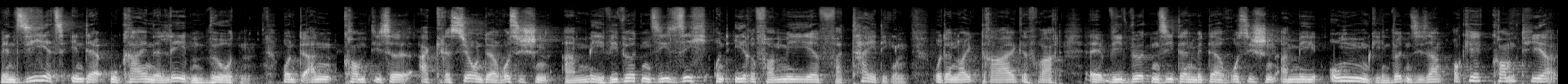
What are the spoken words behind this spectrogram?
Wenn Sie jetzt in der Ukraine leben würden und dann kommt diese Aggression der russischen Armee, wie würden Sie sich und Ihre Familie verteidigen? Oder neutral gefragt, äh, wie würden Sie denn mit der russischen Armee umgehen? Würden Sie sagen, okay, kommt hier,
